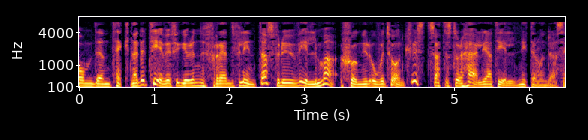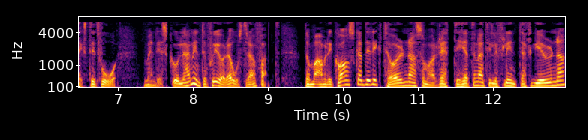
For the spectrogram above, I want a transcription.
Om den tecknade tv-figuren Fred Flintas fru Vilma sjunger Ove Thörnqvist så att det står härliga till 1962. Men det skulle han inte få göra ostraffat. De amerikanska direktörerna som har rättigheterna till Flinta-figurerna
